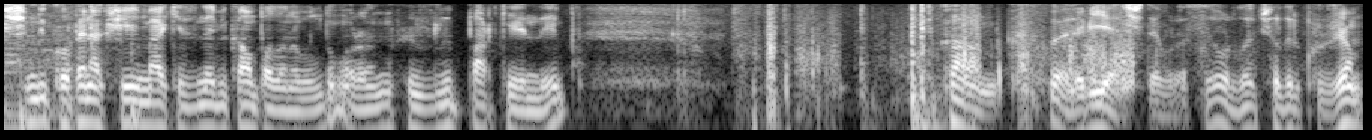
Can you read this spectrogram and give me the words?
Şimdi Kopenhag şehir merkezinde bir kamp alanı buldum. Oranın hızlı park yerindeyim. Karanlık. Böyle bir yer işte burası. Orada çadır kuracağım.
